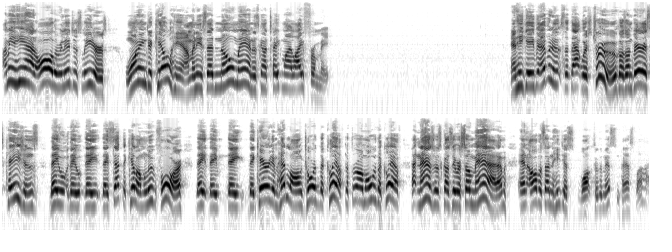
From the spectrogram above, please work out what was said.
I mean, he had all the religious leaders wanting to kill him, and he said, No man is going to take my life from me. And he gave evidence that that was true, because on various occasions, they, they, they, they set to kill him. Luke 4, they, they, they, they carried him headlong toward the cliff to throw him over the cliff at Nazareth because they were so mad. Um, and all of a sudden, he just walked through the midst and passed by.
